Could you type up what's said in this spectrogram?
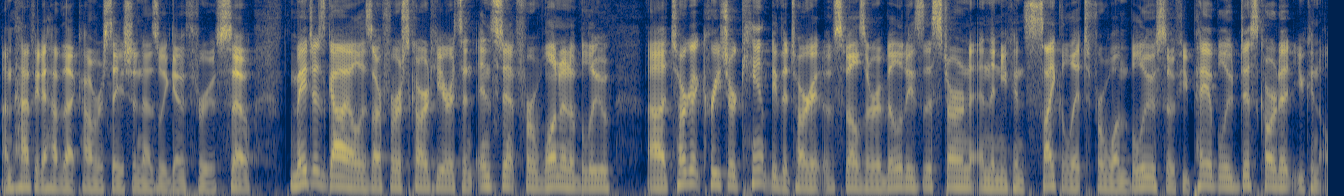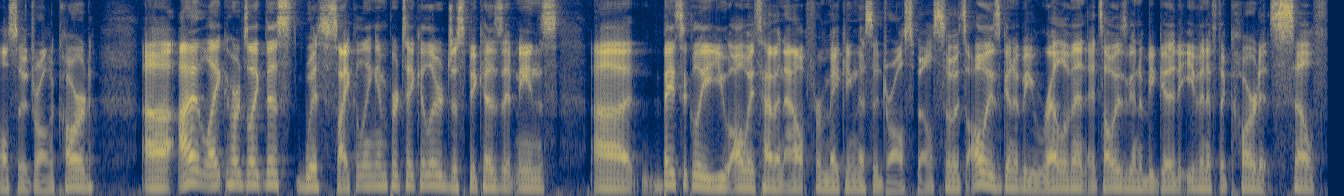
I'm happy to have that conversation as we go through. So, Mage's Guile is our first card here. It's an instant for one and a blue. Uh, target creature can't be the target of spells or abilities this turn, and then you can cycle it for one blue. So if you pay a blue, discard it, you can also draw a card. Uh, I like cards like this with cycling in particular, just because it means uh, basically you always have an out for making this a draw spell. So it's always going to be relevant. It's always going to be good, even if the card itself,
